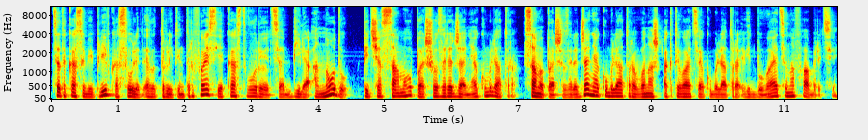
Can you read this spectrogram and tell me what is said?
Це така собі плівка Solid Electrolyte Interface, яка створюється біля аноду під час самого першого заряджання акумулятора. Саме перше заряджання акумулятора, вона ж активація акумулятора відбувається на фабриці.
